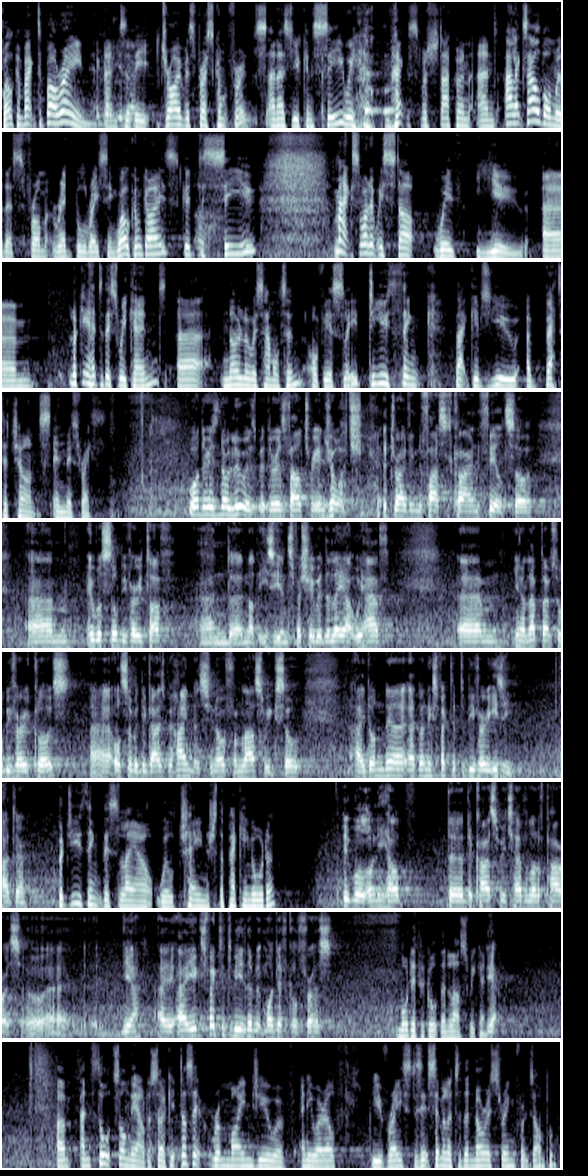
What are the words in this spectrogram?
Welcome back to Bahrain and to there. the drivers' press conference. And as you can see, we have Max Verstappen and Alex Albon with us from Red Bull Racing. Welcome, guys. Good to see you. Max, why don't we start with you? Um, looking ahead to this weekend, uh, no Lewis Hamilton, obviously. Do you think that gives you a better chance in this race? Well, there is no Lewis, but there is Valtteri and George driving the fastest car in the field. So um, it will still be very tough and uh, not easy, and especially with the layout we have. Um, you know, lap times will be very close. Uh, also with the guys behind us, you know, from last week. So I don't, uh, I don't expect it to be very easy out there. But do you think this layout will change the pecking order? It will only help the, the cars which have a lot of power. So uh, yeah, I, I expect it to be a little bit more difficult for us. More difficult than last weekend? Yeah. Um, and thoughts on the outer circuit? Does it remind you of anywhere else you've raced? Is it similar to the Norisring, for example?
